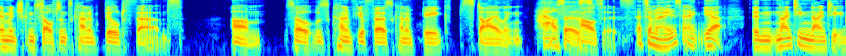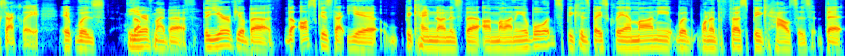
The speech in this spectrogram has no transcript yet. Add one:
image consultants kind of build firms. Um, so it was kind of your first kind of big styling Houses. houses. That's amazing. Yeah. In 1990, exactly, it was The year of my birth. the year of your birth, the Oscars that year became known as the Armani Awards because basically Armani were one of the first big houses that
